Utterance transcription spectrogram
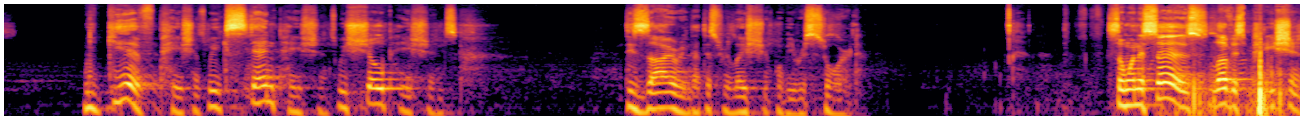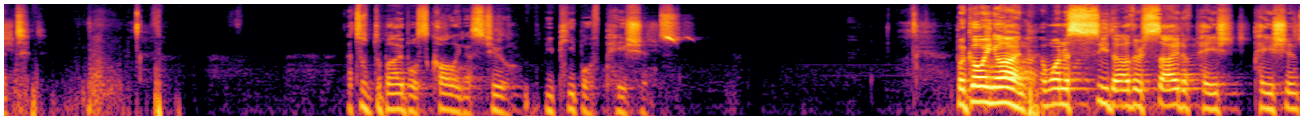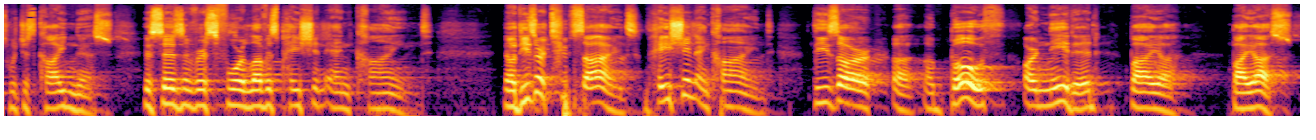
We give patience, we extend patience, we show patience, desiring that this relationship will be restored. So when it says love is patient, that's what the Bible's calling us to be people of patience. But going on, I want to see the other side of patience, which is kindness. It says in verse 4 love is patient and kind. Now, these are two sides patient and kind. These are uh, uh, both are needed by, uh, by us.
